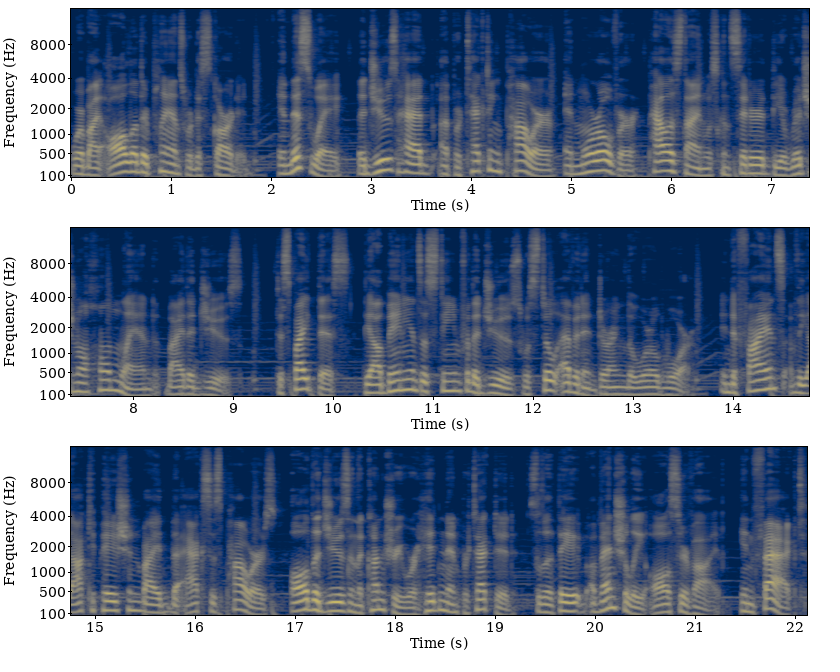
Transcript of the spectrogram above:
whereby all other plans were discarded. In this way, the Jews had a protecting power, and moreover, Palestine was considered the original homeland by the Jews. Despite this, the Albanians' esteem for the Jews was still evident during the World War. In defiance of the occupation by the Axis powers, all the Jews in the country were hidden and protected so that they eventually all survived. In fact,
